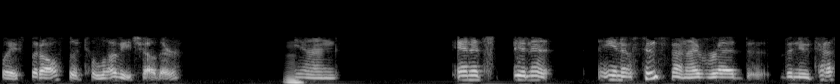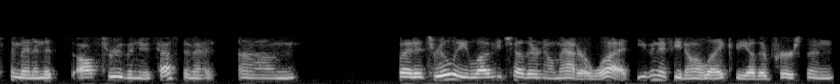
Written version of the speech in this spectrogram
place, but also to love each other. Mm. And and it's in it you know since then I've read the New Testament and it's all through the New Testament um but it's really love each other no matter what even if you don't like the other person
